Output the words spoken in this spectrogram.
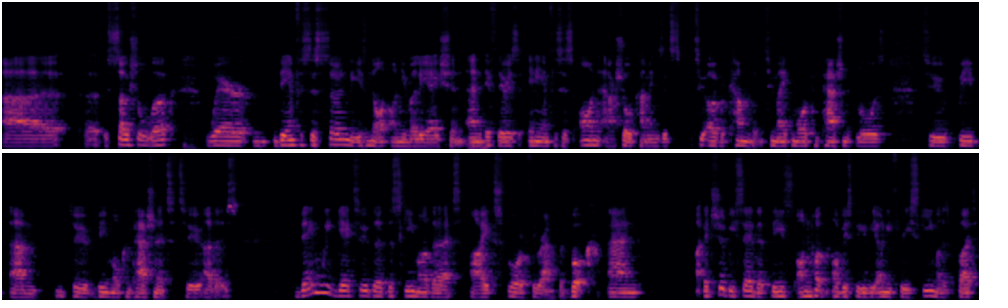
uh, uh, social work, where the emphasis certainly is not on humiliation. And if there is any emphasis on our shortcomings, it's to overcome them, to make more compassionate laws, to be um, to be more compassionate to others. Then we get to the, the schema that I explore throughout the book. And it should be said that these are not obviously the only three schemas, but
